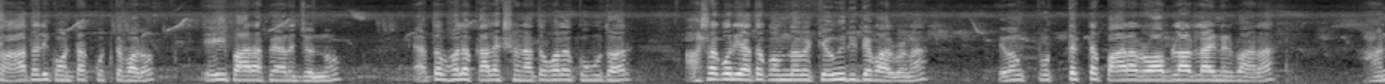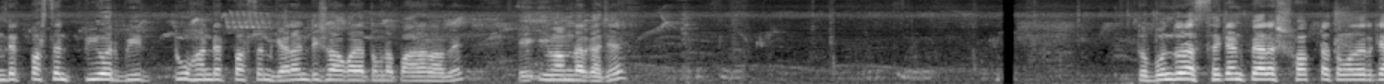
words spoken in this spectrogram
তাড়াতাড়ি কন্ট্যাক্ট করতে পারো এই পাড়া পেয়ারের জন্য। এত ভালো কালেকশান এত ভালো কবুতর। আশা করি এত কম দামে কেউই দিতে পারবে না। এবং প্রত্যেকটা পাড়া র ব্লাড লাইনের পাড়া। হান্ড্রেড পার্সেন্ট পিওর বিট, টু হান্ড্রেড পার্সেন্ট গ্যারান্টি সহকারে তোমরা পাড়া পাবে এই ইমামদার কাছে। তো বন্ধুরা সেকেন্ড পেয়ারের শখটা তোমাদেরকে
